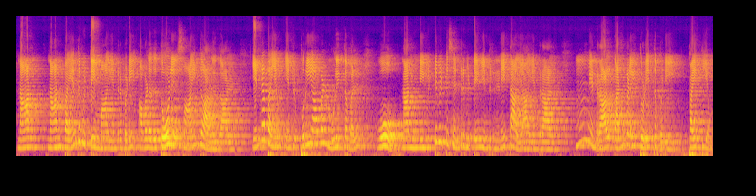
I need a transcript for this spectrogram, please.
நான் நான் பயந்து விட்டேம்மா என்றபடி அவளது தோளில் சாய்ந்து அழுதாள். என்ன பயம் என்று புரியாமல் முழித்தவள் ஓ நான் உன்னை விட்டுவிட்டு சென்று விட்டேன் என்று நினைத்தாயா? என்றாள். ம் என்றால் கண்களை துடைத்தபடி. பைத்தியம்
